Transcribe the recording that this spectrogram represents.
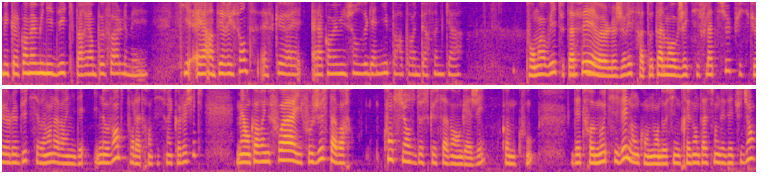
mais qui a quand même une idée qui paraît un peu folle, mais qui est intéressante, est-ce qu'elle elle a quand même une chance de gagner par rapport à une personne qui a... Pour moi, oui, tout à fait. Euh, le jury sera totalement objectif là-dessus, puisque le but, c'est vraiment d'avoir une idée innovante pour la transition écologique. Mais encore une fois, il faut juste avoir conscience de ce que ça va engager comme coût, d'être motivé. Donc, on demande aussi une présentation des étudiants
